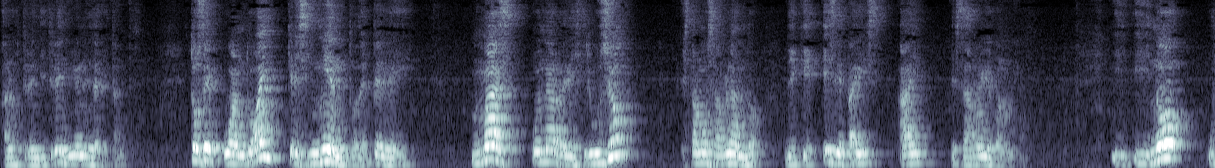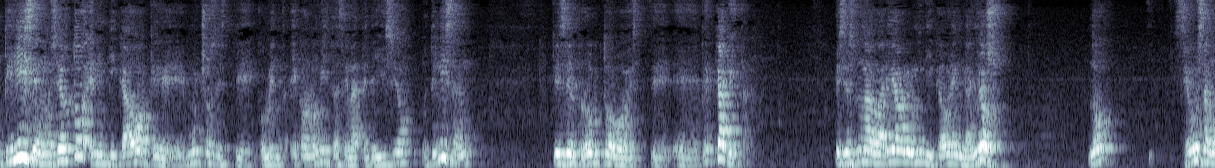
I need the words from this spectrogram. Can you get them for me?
a los 33 millones de habitantes. Entonces, cuando hay crecimiento del PBI más una redistribución, estamos hablando de que ese país hay desarrollo económico. Y, no utilicen, ¿no es cierto?, el indicador que muchos este, economistas en la televisión utilizan, que es el producto este, eh, per cápita. Esa es una variable, un indicador engañoso, ¿no? Se usan,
